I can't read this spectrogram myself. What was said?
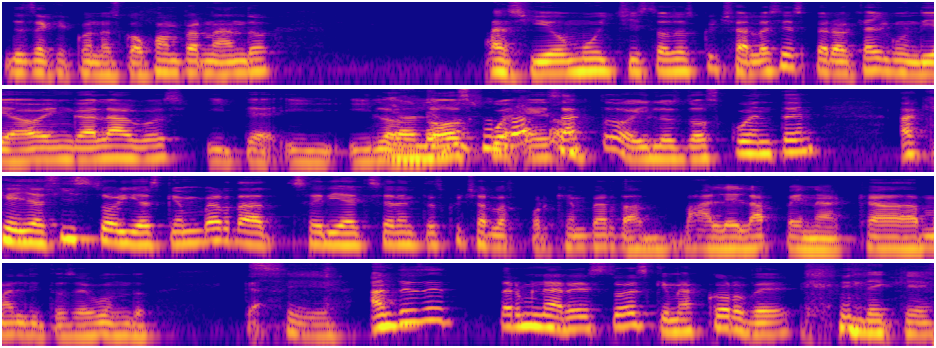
desde que conozco a Juan Fernando. Ha sido muy chistoso escucharlas y espero que algún día venga Lagos y, te- y, y los dos exacto y los dos cuenten aquellas historias que en verdad sería excelente escucharlas porque en verdad vale la pena cada maldito segundo. Sí. Antes de terminar esto es que me acordé ¿De qué?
